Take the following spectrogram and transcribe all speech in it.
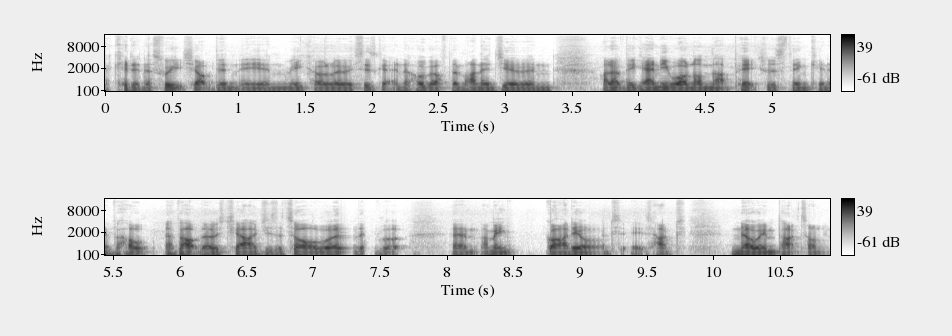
a, kid in a sweet shop, didn't he? And Rico Lewis is getting a hug off the manager, and I don't think anyone on that pitch was thinking about about those charges at all, were they? But um, I mean, Guardiola, it's had no impact on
